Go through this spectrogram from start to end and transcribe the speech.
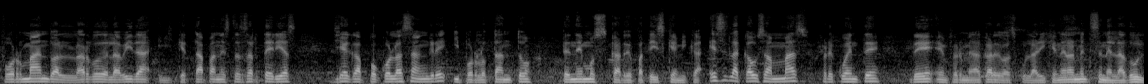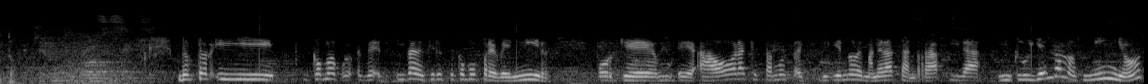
formando a lo largo de la vida y que tapan estas arterias, llega poco la sangre y por lo tanto tenemos cardiopatía isquémica. Esa es la causa más frecuente de enfermedad cardiovascular y generalmente es en el adulto. Doctor, ¿y cómo iba a decir usted cómo prevenir? Porque eh, ahora que estamos viviendo de manera tan rápida, incluyendo a los niños,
